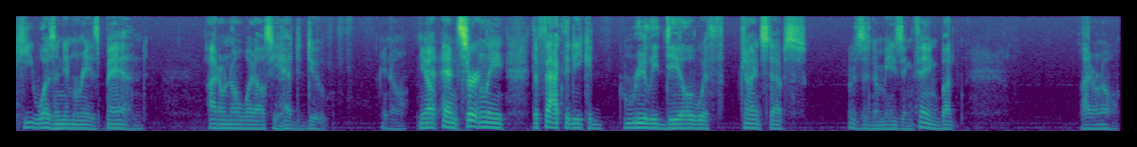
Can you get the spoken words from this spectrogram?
he wasn't in Maria's band, I don't know what else he had to do, you know. Yep. And, and certainly the fact that he could really deal with giant steps was an amazing thing, but I don't know.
